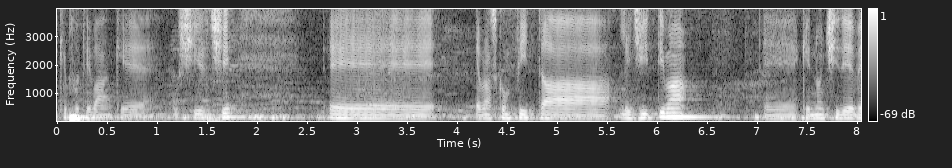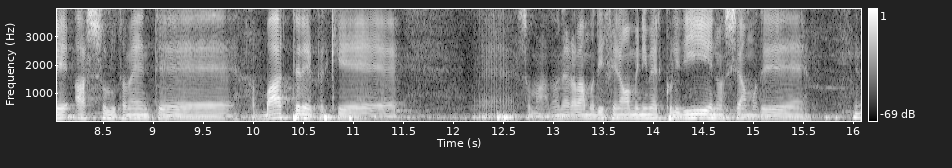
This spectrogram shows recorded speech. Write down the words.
che poteva anche uscirci. E, è una sconfitta legittima, eh, che non ci deve assolutamente abbattere perché eh, insomma, non eravamo dei fenomeni mercoledì e non siamo de,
